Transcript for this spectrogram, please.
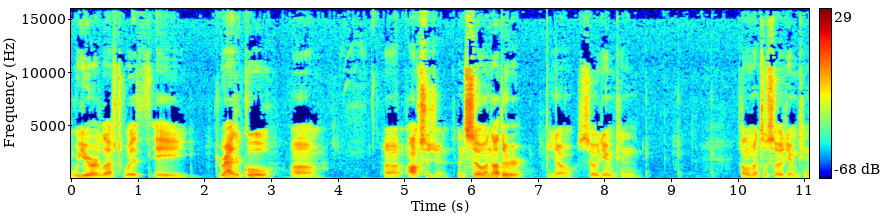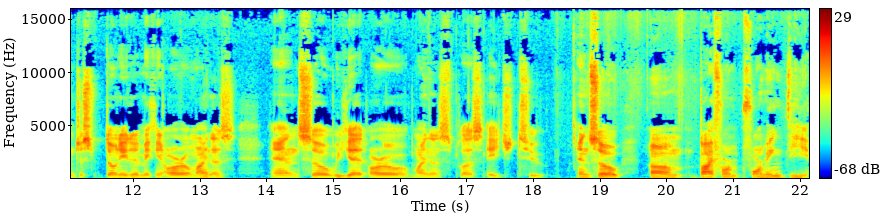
we are left with a radical um, uh, oxygen. And so another, you know, sodium can elemental sodium can just donate it, making it RO minus, and so we get RO minus plus H2. And so um, by form forming the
